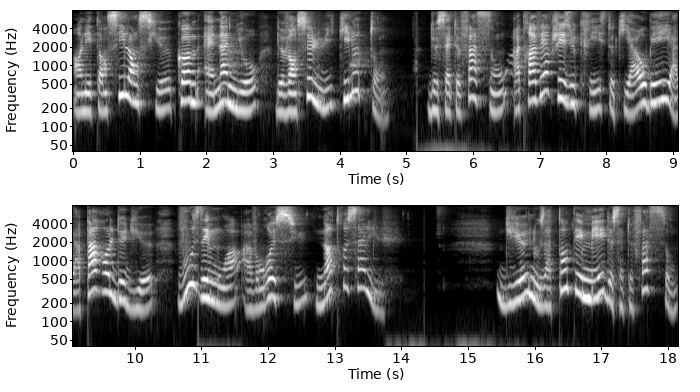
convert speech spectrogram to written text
en étant silencieux comme un agneau devant celui qui le tombe. De cette façon, à travers Jésus-Christ qui a obéi à la parole de Dieu, vous et moi avons reçu notre salut. Dieu nous a tant aimés de cette façon.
